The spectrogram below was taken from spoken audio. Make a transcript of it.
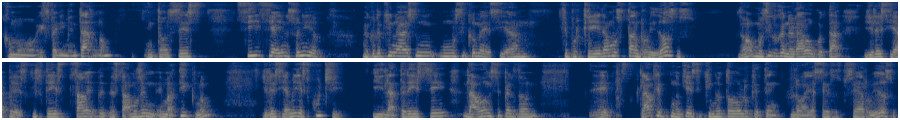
como experimentar, ¿no? Entonces, sí, sí hay un sonido. Me acuerdo que una vez un músico me decía, que por qué éramos tan ruidosos, ¿no? Músico que no era de Bogotá. Y yo le decía, pero es que ustedes saben, estábamos en, en Matic, ¿no? Yo le decía, mire, escuche. Y la 13, la 11, perdón, eh, claro que no quiere decir que uno todo lo que lo vaya a hacer sea ruidoso,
